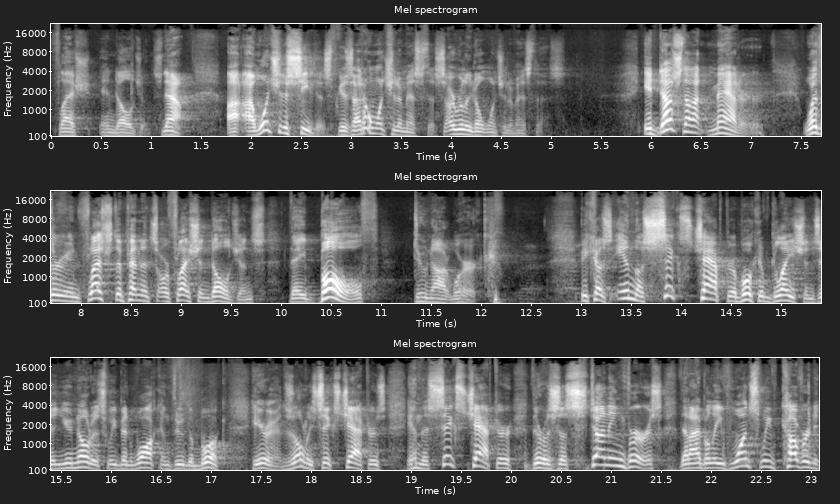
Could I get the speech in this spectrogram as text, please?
flesh indulgence. Now, I, I want you to see this because I don't want you to miss this. I really don't want you to miss this. It does not matter whether in flesh dependence or flesh indulgence, they both do not work. Because in the sixth chapter of book of Galatians, and you notice we've been walking through the book here, there's only six chapters. In the sixth chapter, there is a stunning verse that I believe once we've covered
